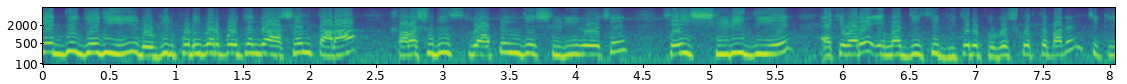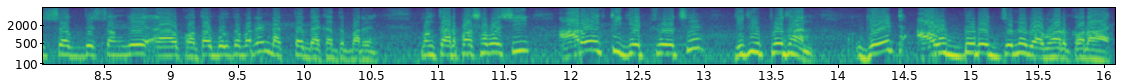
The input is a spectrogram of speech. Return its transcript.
গেট দিয়ে যদি রোগীর পরিবার পর্যন্ত আসেন, তারা সরাসরি স্লপিং যে সিঁড়ি রয়েছে, সেই সিঁড়ি দিয়ে একেবারে এমার্জেন্সির ভিতরে প্রবেশ করতে পারেন, চিকিৎসকদের সঙ্গে কথা বলতে পারেন, ডাক্তার দেখাতে পারেন। এবং তার পাশাপাশি আরও একটি গেট রয়েছে, যেটি প্রধান গেট আউটডোরের জন্য ব্যবহার করা হয়।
